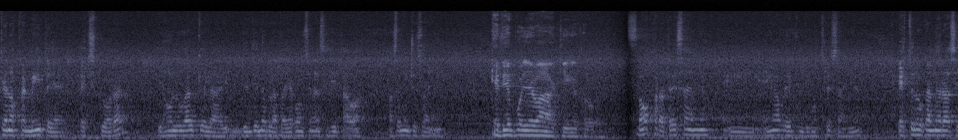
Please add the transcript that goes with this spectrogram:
que nos permite explorar y es un lugar que la- yo entiendo que la playa Ponce necesitaba hace muchos años. ¿Qué tiempo lleva aquí en este lugar? Vamos para tres años, en, en abril cumplimos tres años. Este local no era así,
